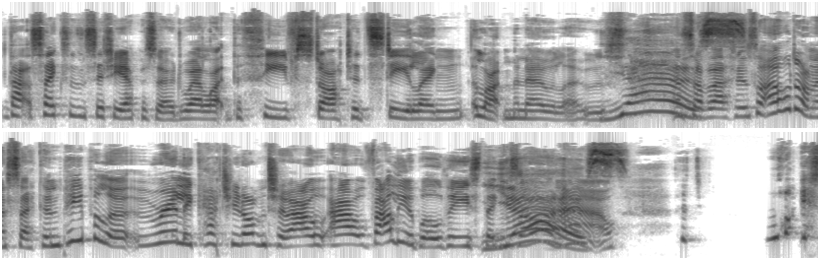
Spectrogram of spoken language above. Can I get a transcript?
that Sex and the City episode where like the thieves started stealing like Manolos. Yes. And stuff like that. It's like, hold on a second, people are really catching on to how, how valuable these things Yes. are now. What is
